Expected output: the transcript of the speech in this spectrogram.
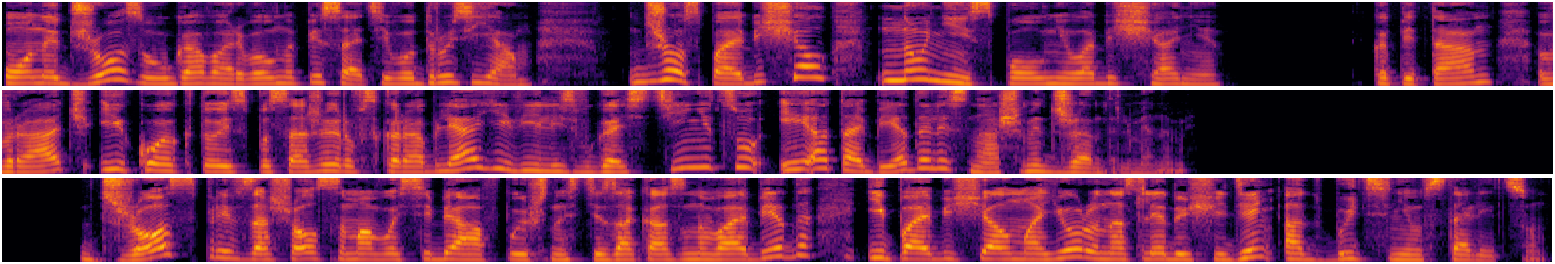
Он и Джоза уговаривал написать его друзьям. Джоз пообещал, но не исполнил обещание. Капитан, врач и кое-кто из пассажиров с корабля явились в гостиницу и отобедали с нашими джентльменами. Джосс превзошел самого себя в пышности заказанного обеда и пообещал майору на следующий день отбыть с ним в столицу.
